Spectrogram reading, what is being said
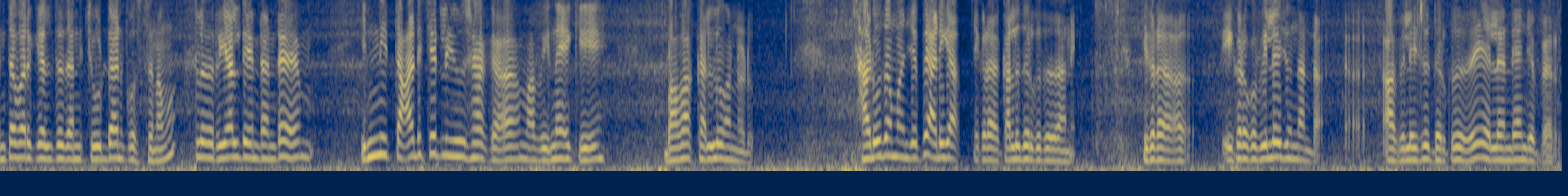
ఎంతవరకు వెళ్తుంది అని చూడడానికి వస్తున్నాము. రియాలిటీ ఏంటంటే ఇన్ని తాటి చెట్లు చూశాక మా వినయ్కి బాబా కళ్ళు అన్నాడు. అడుగుదామని చెప్పి అడిగా ఇక్కడ కళ్ళు దొరుకుతుందా అని. ఇక్కడ ఇక్కడ ఒక విలేజ్ ఉందంట. ఆ విలేజ్లో దొరుకుతుంది వెళ్ళండి అని చెప్పారు.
